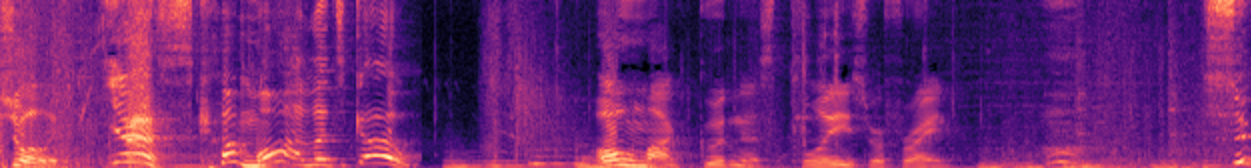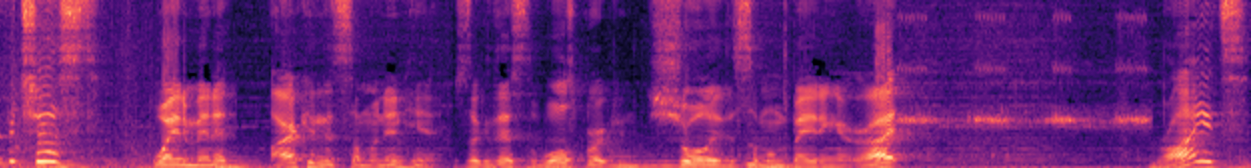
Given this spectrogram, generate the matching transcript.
Surely. Yes! Come on, let's go! Oh my goodness. Please refrain. Super chest! Wait a minute. I reckon there's someone in here. Just look at this. The wall's broken. Surely there's someone baiting it, right? Right?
